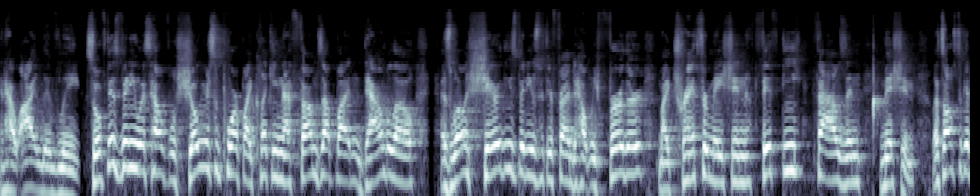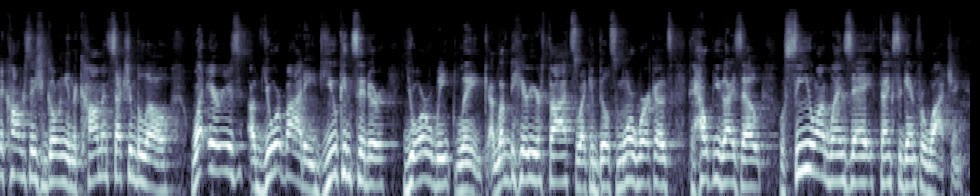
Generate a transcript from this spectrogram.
and how I live lean. So if this video was helpful, show your support by clicking that thumbs up button down below, as well as share these videos with your friend to help me further my transformation 50,000 mission. Let's also get a conversation going in the comments section below. What areas of your body do you consider your weak link? I'd love to hear your thoughts so I can build some more workouts to help you guys out. We'll see you on Wednesday. Thanks again for watching.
